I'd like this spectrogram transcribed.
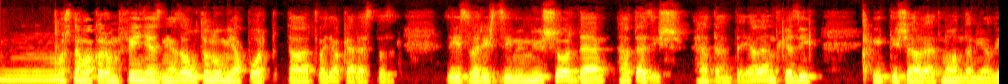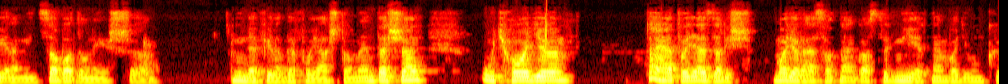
mm, most nem akarom fényezni az autonómia portált, vagy akár ezt az észverés című műsor, de hát ez is hetente jelentkezik. Itt is el lehet mondani a véleményt szabadon és mindenféle befolyástól mentesen. Úgyhogy tehát, hogy ezzel is magyarázhatnánk azt, hogy miért nem vagyunk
